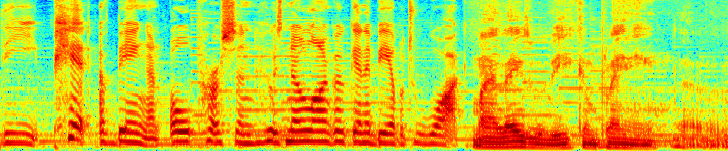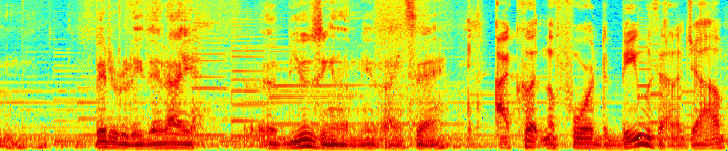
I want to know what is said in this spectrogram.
the pit of being an old person who's no longer going to be able to walk. My legs would be complaining uh, bitterly that I abusing them, you might say. I couldn't afford to be without a job.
